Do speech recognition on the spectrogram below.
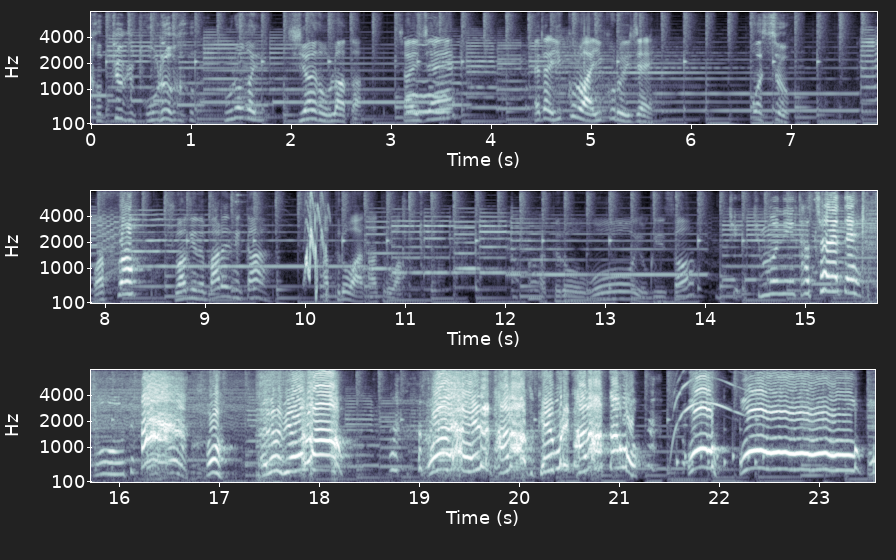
갑자기. 보라가. 이- 지하에서 올라왔다. 자 이제 얘들아 입구로 와 입구로 이제 왔어. 왔어? 주황이는 빠르니까 다 들어와 다 들어와 다 들어오고 여기서 뒤, 뒷문이 닫혀야 돼. 오, 어! 얘들아 미안하다! 와야 얘들 다 나왔어 괴물이 다 나왔다고! 어! 어! 어! 어!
